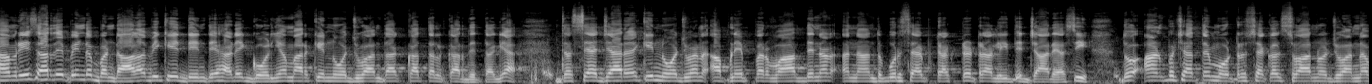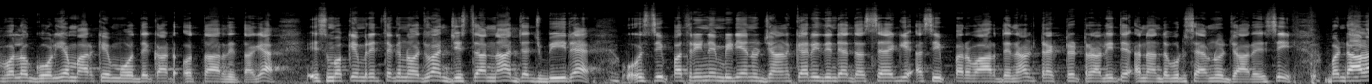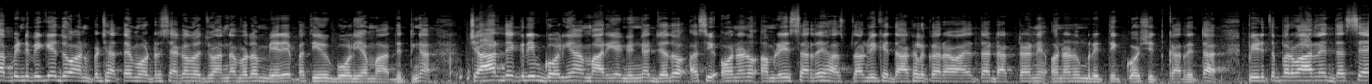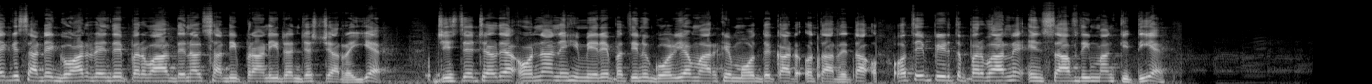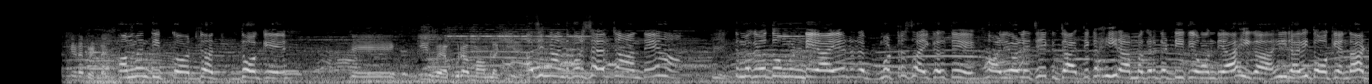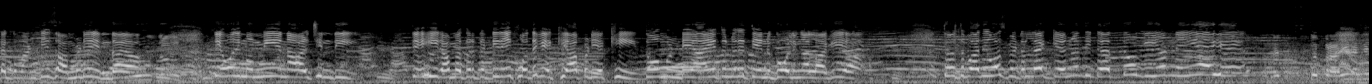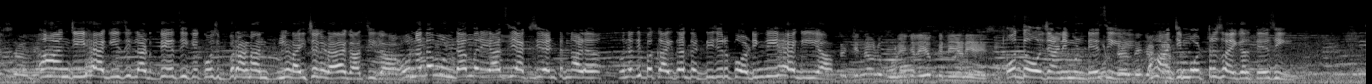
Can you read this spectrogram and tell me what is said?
ਅੰਮ੍ਰਿਤਸਰ ਦੇ ਪਿੰਡ ਬੰਡਾਲਾ ਵਿਖੇ ਦਿਨ ਦਿਹਾੜੇ ਗੋਲੀਆਂ ਮਾਰ ਕੇ ਨੌਜਵਾਨ ਦਾ ਕਤਲ ਕਰ ਦਿੱਤਾ ਗਿਆ। ਦੱਸਿਆ ਜਾ ਰਿਹਾ ਹੈ ਕਿ ਨੌਜਵਾਨ ਆਪਣੇ ਪਰਿਵਾਰ ਦੇ ਨਾਲ ਆਨੰਦਪੁਰ ਸਾਹਿਬ ਟਰੈਕਟਰ ਟਰਾਲੀ ਤੇ ਜਾ ਰਿਹਾ ਸੀ। ਦੋ ਅਣਪਛਾਤੇ ਮੋਟਰਸਾਈਕਲ ਸਵਾਰ ਨੌਜਵਾਨਾਂ ਵੱਲੋਂ ਗੋਲੀਆਂ ਮਾਰ ਕੇ ਮੌਤ ਦੇ ਘਾਟ ਉਤਾਰ ਦਿੱਤਾ ਗਿਆ। ਇਸ ਮੌਕੇ ਮ੍ਰਿਤਕ ਨੌਜਵਾਨ, ਜਿਸ ਦਾ ਨਾਂ ਜਜਬੀਰ ਹੈ, ਉਸ ਦੀ ਪਤਨੀ ਨੇ ਮੀਡੀਆ ਨੂੰ ਜਾਣਕਾਰੀ ਦਿੰਦਿਆਂ ਦੱਸਿਆ ਹੈ ਕਿ ਅਸੀਂ ਪਰਿਵਾਰ ਦੇ ਨਾਲ ਟਰੈਕਟਰ ਟਰਾਲੀ ਤੇ ਆਨੰਦਪੁਰ ਸਾਹਿਬ ਨੂੰ ਜਾ ਰਹੇ ਸੀ। ਬੰਡਾਲਾ ਪਿੰਡ ਵਿਖੇ ਦੋ ਅਣਪਛਾਤੇ ਮੋਟਰ ਮੋਟਰਸਾਈਕਲ ਨੌਜਵਾਨਾਂ ਵੱਲੋਂ ਮੇਰੇ ਪਤੀ ਨੂੰ ਗੋਲੀਆਂ ਮਾਰ ਦਿੱਤੀਆਂ। ਚਾਰ ਦੇ ਕਰੀਬ ਗੋਲੀਆਂ ਮਾਰੀਆਂ ਗਈਆਂ। ਜਦੋਂ ਅਸੀਂ ਉਹਨਾਂ ਨੂੰ ਅੰਮ੍ਰਿਤਸਰ ਦੇ ਹਸਪਤਾਲ ਵਿਖੇ ਦਾਖਲ ਕਰਵਾਇਆ ਤਾਂ ਡਾਕਟਰ ਨੇ ਉਹਨਾਂ ਨੂੰ ਮ੍ਰਿਤਕ ਘੋਸ਼ਿਤ ਕਰ ਦਿੱਤਾ। ਪੀੜਤ ਪਰਿਵਾਰ ਨੇ ਦੱਸਿਆ ਕਿ ਸਾਡੇ ਗੁਆਂਢ ਰਹਿੰਦੇ ਪਰਿਵਾਰ ਦੇ ਨਾਲ ਸਾਡੀ ਪੁਰਾਣੀ ਰੰਜਿਸ਼ ਚੱਲ ਰਹੀ ਹੈ। ਜਿਸ ਦੇ ਚਲਦਿਆਂ ਉਹਨਾਂ ਨੇ ਹੀ ਮੇਰੇ ਪਤੀ ਨੂੰ ਗੋਲੀਆਂ ਮਾਰ ਕੇ ਮੌਤ ਦੇ ਘਾਟ ਉਤਾਰ ਦਿੱਤਾ। ਉੱਥੇ ਪੀੜਤ ਪਰਿਵਾਰ ਨੇ ਇਨਸਾਫ ਦੀ ਮੰਗ ਕੀਤੀ ਹੈ। ਕਿਹੜਾ ਪਿੰਡ ਹੈ? ਅਮਨਦੀਪ ਕੌਰ ਦ- ਦੋਗੇ। ਤੇ ਕੀ ਹੋਇਆ? ਪੂਰਾ ਮਾਮਲਾ ਕੀ ਹੈ? ਅਸੀਂ ਆਨੰਦਪੁਰ ਸਾਹਿਬ ਜਾਂਦੇ ਹਾਂ ਤੇ ਮਗਰੋਂ ਦੋ ਮੁੰਡੇ ਆਏ ਰ- ਮੋਟਰਸਾਈਕਲ ਤੇ ਹੌਲੀ ਹੌਲੀ ਜੇ ਇੱਕ ਜੱਜ ਇੱਕ ਹੀਰਾ ਮਗਰ ਗੱਡੀ ਤੇ ਆਉਂਦਿਆ ਹੀਗਾ ਹੀਰਾ। ਵੀ ਦੋ ਕਹਿੰਦਾ ਸਾਡਾ ਗਵੰਡੀ ਸਾਹਮਣੇ ਰਹਿੰਦਾ ਆ। ਤੇ ਉਹਦੀ ਮੰਮੀ ਹੈ ਨਾਲ ਜਿੰਦੀ। ਤੇ ਹੀਰਾ ਮਗਰ ਗੱਡੀ ਨੇ ਖੁਦ ਵੇਖਿਆ ਆਪਣੀ ਅੱਖੀ। ਦੋ ਮੁੰਡੇ ਆਏ ਤੇ ਉਹਨਾਂ ਦੇ ਤਿੰਨ ਗੋਲੀਆਂ ਲੱਗ ਗਈਆਂ। ਤੇ ਉਸ ਤੋਂ ਬਾਅਦ ਹਸਪੀਟਲ ਲੈ ਕੇ ਉਹਨਾਂ ਦੀ ਡੈਥ ਹੋ ਗਈ ਉਹ ਨਹੀਂ ਹੈਗੇ ਕੋਈ ਪੁਰਾਣੀ ਰੰਜਿਸ਼ ਸੀ? ਹਾਂਜੀ ਹੈਗੀ ਸੀ ਲੜਦੇ ਸੀ ਕਿ ਕੁਝ ਪੁਰਾਣਾ ਲੜਾਈ ਝਗੜਾ ਹੈਗਾ ਸੀਗਾ। ਉਹਨਾਂ ਦਾ ਮੁੰਡਾ ਮਰਿਆ ਸੀ ਐਕਸੀਡੈਂਟ ਨਾਲ। ਉਹਨਾਂ ਦੀ ਬਕਾਇਦਾ ਗੱਡੀ 'ਚ ਰਿਕਾਰਡਿੰਗ ਵੀ ਹੈਗੀ ਆ। ਤੇ ਜਿਨ੍ਹਾਂ ਵੱਲੋਂ ਗੋਲੀਆਂ ਚਲਾਈ ਉਹ ਕਿੰਨੇ ਜਣੇ ਆਏ ਸੀ? ਉਹ ਦੋ ਜਾਣੇ ਮੁੰਡੇ ਮੋਟਰਸਾਈਕਲ ਤੇ ਸੀ ਜਾਂ ਹਾਂਜੀ ਮੋਟਰਸਾਈਕਲ ਤੇ ਸੀ।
